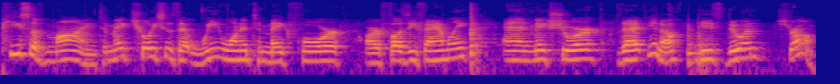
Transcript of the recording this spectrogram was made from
peace of mind to make choices that we wanted to make for our fuzzy family and make sure that you know he's doing strong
